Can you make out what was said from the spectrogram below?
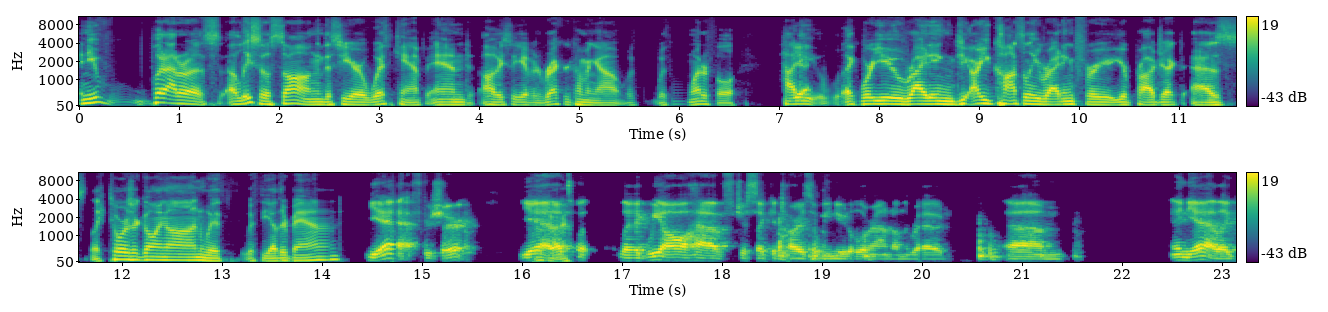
And you've put out a, at least a song this year with CAAMP, and obviously you have a record coming out with with Wonderfool. How Yeah. do you like? Were you writing? Do, are you constantly writing for your project as like tours are going on with with the other band? Yeah, for sure. Yeah, Okay. that's what like we all have just like guitars that we noodle around on the road. Um and yeah, like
